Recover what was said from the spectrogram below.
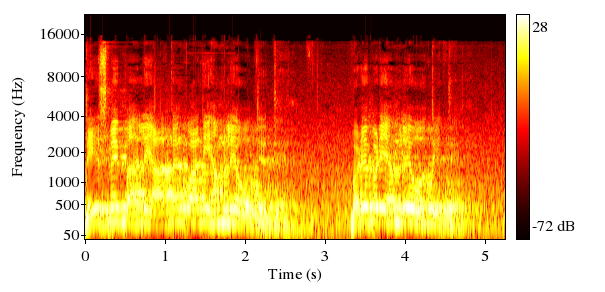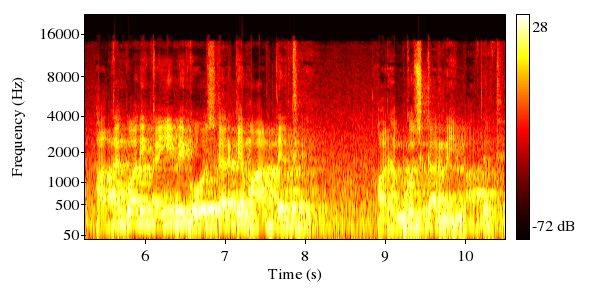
देश में पहले आतंकवादी हमले होते थे बड़े बड़े हमले होते थे। आतंकवादी कहीं भी घुस करके मारते थे। और हम कुछ कर नहीं पाते थे।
